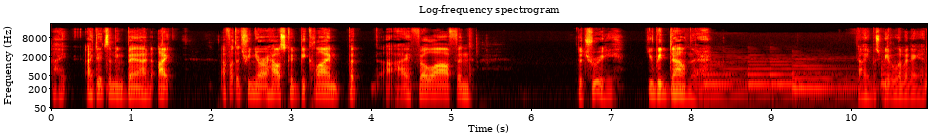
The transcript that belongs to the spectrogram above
I, I did something bad. I, I thought the tree near our house could be climbed, but I fell off and... The tree? You've been down there. Now you must be eliminated.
